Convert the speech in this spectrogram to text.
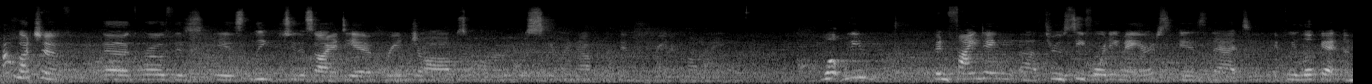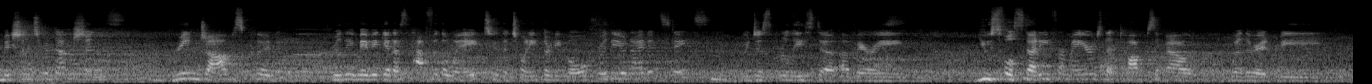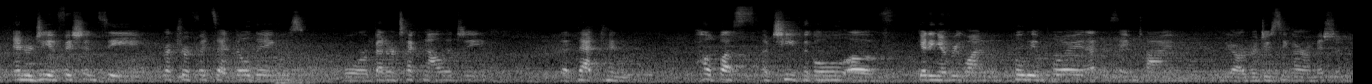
How much of the growth is, is linked to this idea of green jobs or skilling up within the green economy? What we've been finding uh, through C40 mayors is that if we look at emissions reductions, green jobs could really maybe get us half of the way to the 2030 goal for the United States. We just released a, a very useful study for mayors that talks about whether it be energy efficiency, retrofits at buildings, or better technology, that that can help us achieve the goal of getting everyone fully employed at the same time we are reducing our emissions.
